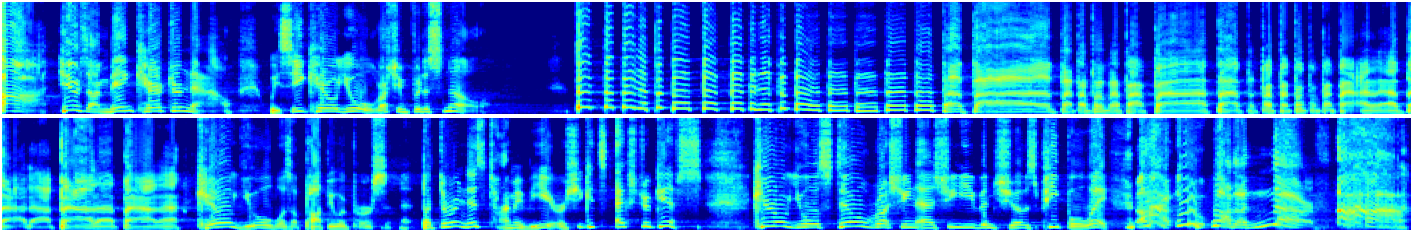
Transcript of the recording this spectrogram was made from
Ah, here's our main character now. We see Carol Yule rushing through the snow. Carol Yule was a popular person, but during this time of year, she gets extra gifts. Carol Yule's still rushing as she even shoves people away. Ah, ooh, what a nerve! Ah!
